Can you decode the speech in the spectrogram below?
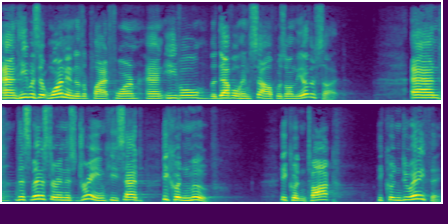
and he was at one end of the platform, and evil, the devil himself, was on the other side. And this minister in this dream, he said he couldn't move. He couldn't talk. He couldn't do anything.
